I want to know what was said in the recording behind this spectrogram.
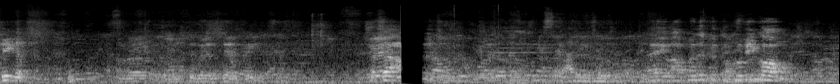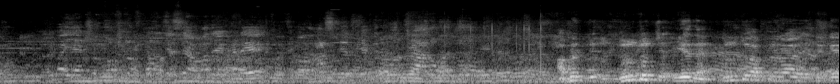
ঠিক আছে। আমরা বুঝতে পেরেছি আর কি। আচ্ছা আপনাদের কিন্তু খুবই কম। আপনার দ্রুত ইয়ে দেন দ্রুত আপনারা এটাকে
